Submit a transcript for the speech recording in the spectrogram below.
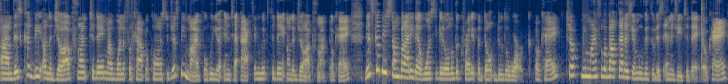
um this could be on the job front today my wonderful capricorns so just be mindful who you're interacting with today on the job front okay? This could be somebody that wants to get all of the credit but don't do the work okay? So be mindful about that as you're moving through this energy today okay?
